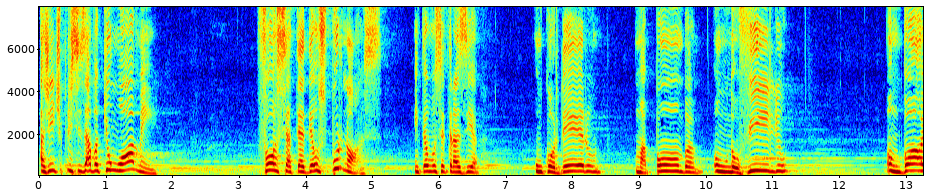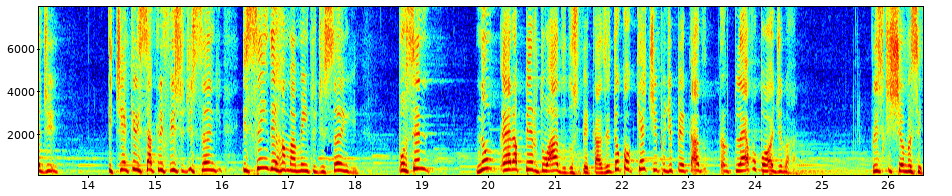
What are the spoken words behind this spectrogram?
a gente precisava que um homem fosse até Deus por nós. Então você trazia um cordeiro, uma pomba, um novilho, um bode, e tinha aquele sacrifício de sangue, e sem derramamento de sangue, você não era perdoado dos pecados. Então, qualquer tipo de pecado, leva o bode lá. Por isso que chama-se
